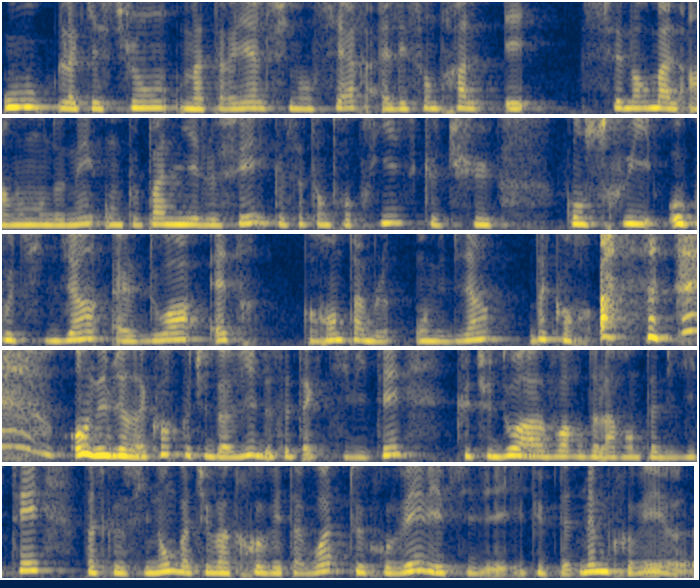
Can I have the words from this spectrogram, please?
où la question matérielle, financière, elle est centrale. Et c'est normal, à un moment donné, on ne peut pas nier le fait que cette entreprise que tu construis au quotidien, elle doit être rentable. On est bien d'accord. on est bien d'accord que tu dois vivre de cette activité, que tu dois avoir de la rentabilité, parce que sinon, bah, tu vas crever ta boîte, te crever, et puis, peut-être même crever euh,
